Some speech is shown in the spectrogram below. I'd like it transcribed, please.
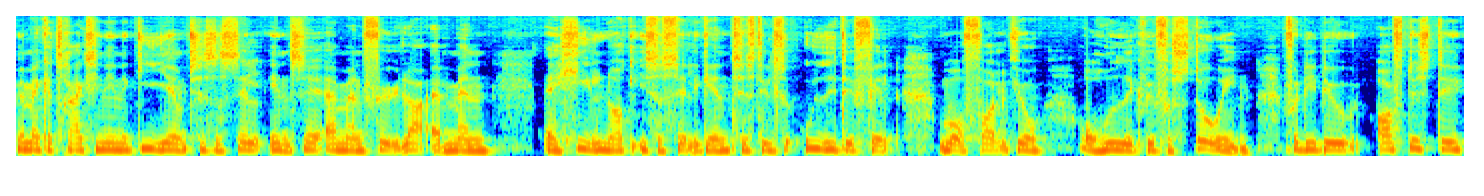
Men man kan trække sin energi hjem til sig selv, indtil at man føler, at man er helt nok i sig selv igen til at stille sig ud i det felt, hvor folk jo overhovedet ikke vil forstå en. Fordi det er jo oftest det,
